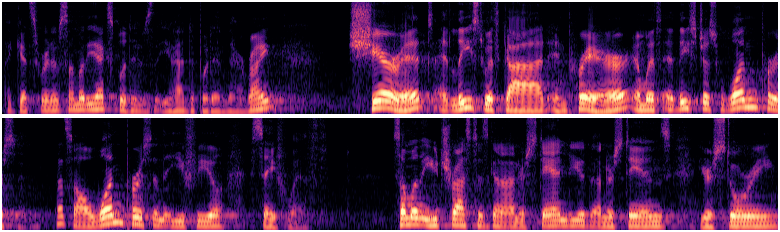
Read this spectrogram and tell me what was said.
that gets rid of some of the expletives that you had to put in there, right? Share it, at least with God in prayer, and with at least just one person. That's all, one person that you feel safe with. Someone that you trust is going to understand you, that understands your story,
